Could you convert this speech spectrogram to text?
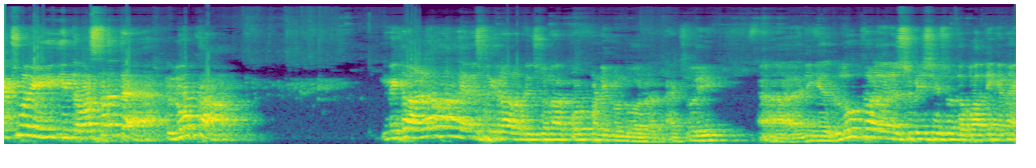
ஆக்சுவலி இந்த வசனத்தை லூக்கா மிக அழகாக என்ன செய்கிறார் அப்படின்னு சொன்னா கோட் பண்ணி கொண்டு வர்றார். ஆக்சுவலி நீங்க லூக்கா எழுதின சுவிசேஷத்தை பாத்தீங்கன்னா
